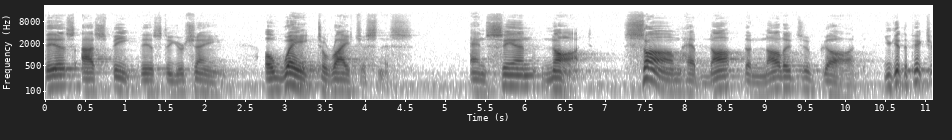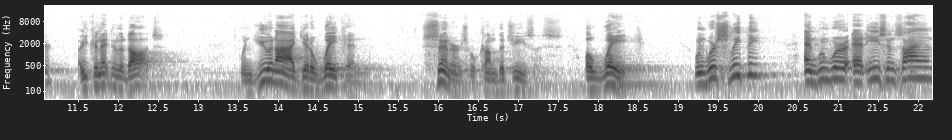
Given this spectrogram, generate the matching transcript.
this I speak this to your shame. Awake to righteousness and sin not. Some have not the knowledge of God. You get the picture? Are you connecting the dots? When you and I get awakened, sinners will come to Jesus. Awake. When we're sleepy and when we're at ease in Zion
